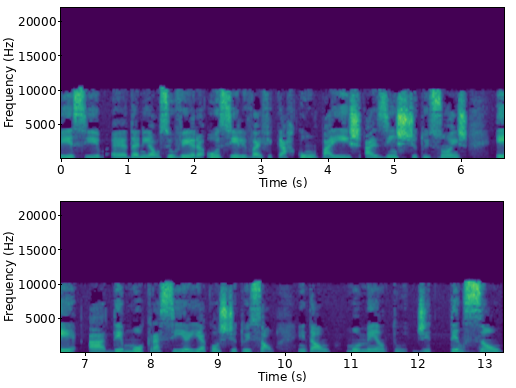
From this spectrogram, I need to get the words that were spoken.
esse é, Daniel Silveira, ou se ele vai ficar com o país, as instituições e a democracia e a Constituição. Então, momento de tensão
